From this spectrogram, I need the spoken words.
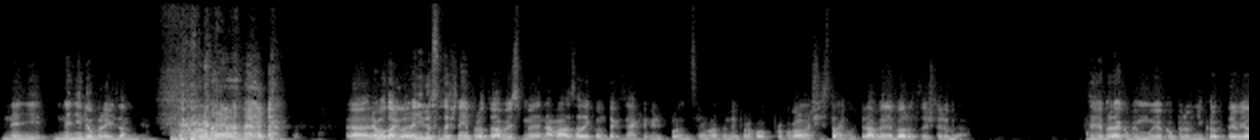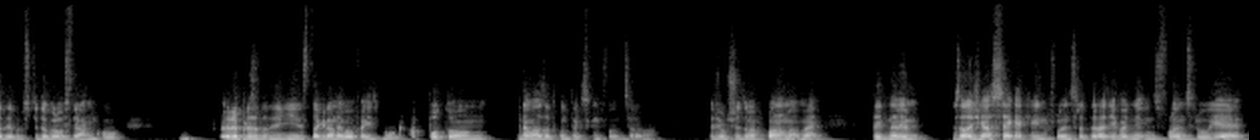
není, není dobrý za mě. Eh, nebo takhle, není dostatečný pro to, aby jsme navázali kontakt s nějakým influencerem a ten by propagoval naši stránku, která by nebyla dostatečně dobrá. Takže právě jakoby můj jako první krok, který udělat, je prostě dobrou stránku, reprezentativní Instagram nebo Facebook a potom navázat kontakt s influencerama. Takže určitě to v plánu máme. Teď nevím, záleží asi jak, jaký influencer, teda těch hodně influencerů je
